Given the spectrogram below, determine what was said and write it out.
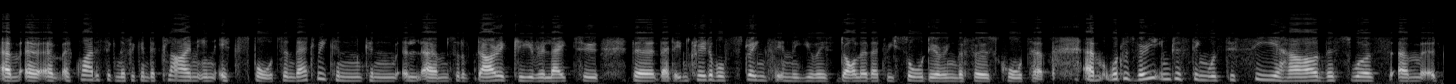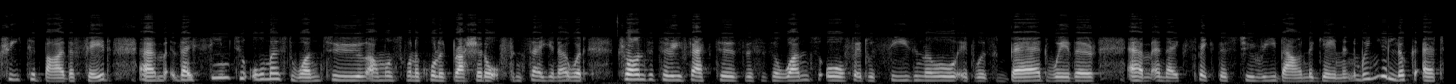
um, a, a, quite a significant decline in exports, and that we can, can um, sort of directly relate to the, that incredible strength in the U.S. dollar that we saw during the first quarter. Um, what was very interesting was to see how this was um, treated by the Fed. Um, they seem to almost want to, almost want to call it brush it off and say, you know what, transitory factors, this is a once-off, it was seasonal, it was bad weather, um, and I expect this to rebound again. And when you look at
